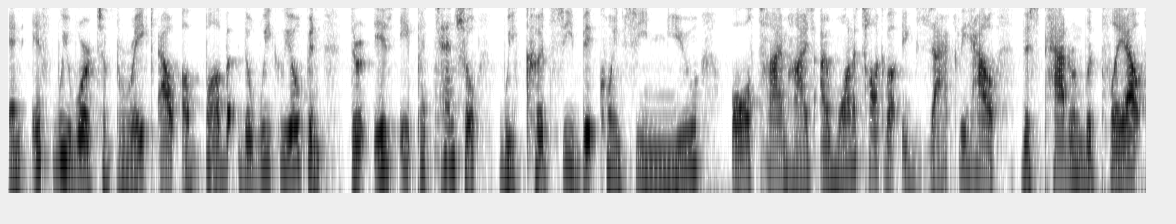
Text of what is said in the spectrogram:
And if we were to break out above the weekly open, there is a potential we could see Bitcoin see new all-time highs. I want to talk about exactly how this pattern would play out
